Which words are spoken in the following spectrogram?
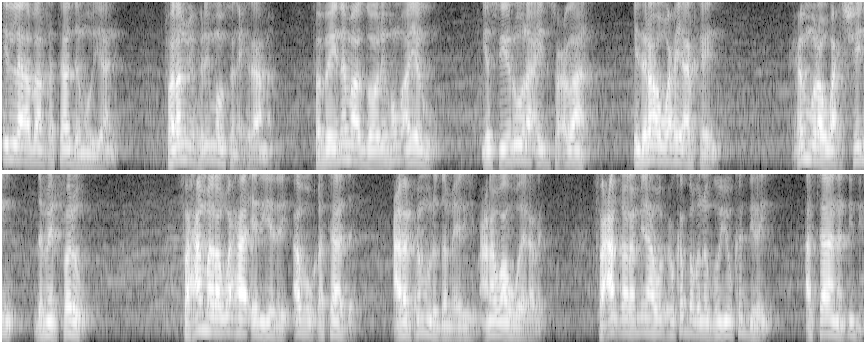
ilaa abaa qataada mooyaane. Falam yuxrim mausan ixraaman. Fa baynamaa goori hum ayagu yasiiruuna ay socdaan id ra'ow waxay arkeen xumra waxshin dameer farow. Fa xamara waxaa eryaday abuu qataada cala alxumri dameerihi macnaha waa weeraray. Fa caqara minha wuxuu ka baqnagooyuu ka dilay ataanan dhidig.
